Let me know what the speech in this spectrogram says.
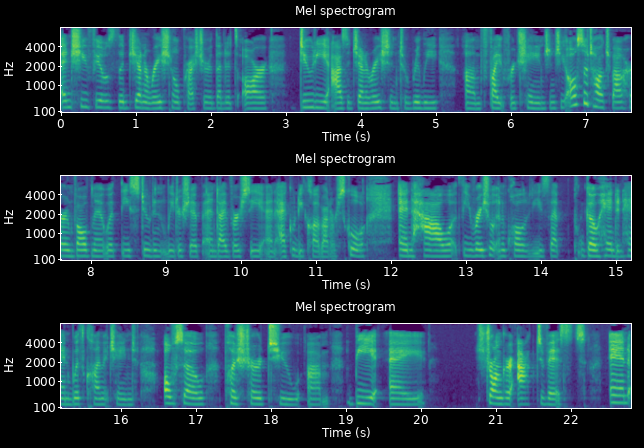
And she feels the generational pressure that it's our duty as a generation to really um, fight for change. And she also talked about her involvement with the Student Leadership and Diversity and Equity Club at her school and how the racial inequalities that go hand in hand with climate change also pushed her to um, be a stronger activist. And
